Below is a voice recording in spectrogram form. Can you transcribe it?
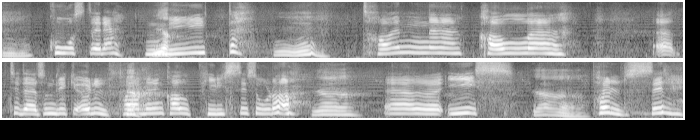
Mm. Kos dere. Ja. Nyt det. Mm. Ta en uh, kald uh, Til dere som drikker øl, ta Ja. dere en kald pils i sola. Ja. Is. Ja. Pølser.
